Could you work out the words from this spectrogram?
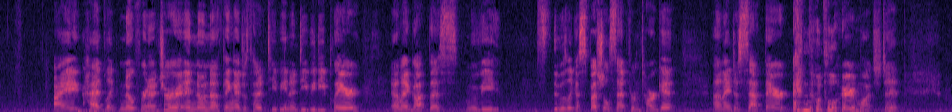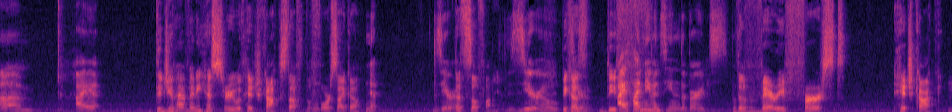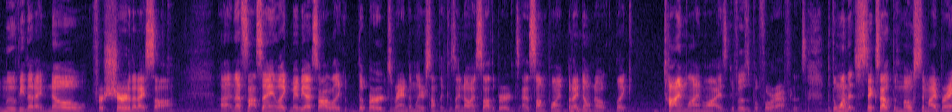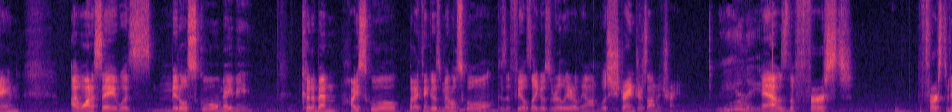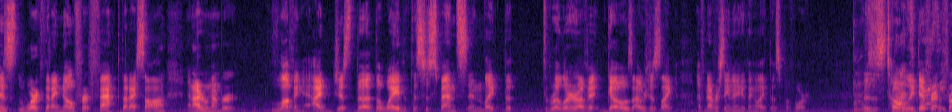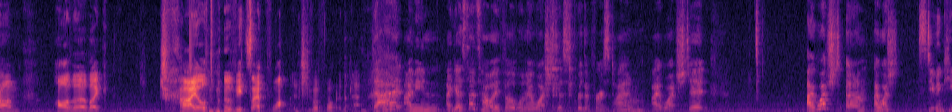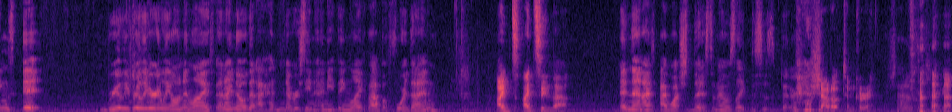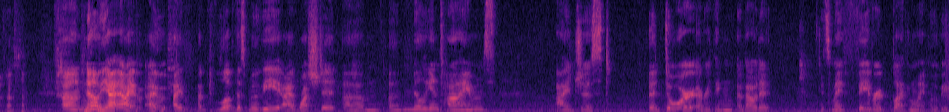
I had like no furniture and no nothing. I just had a TV and a DVD player, and I got this movie. It was like a special set from Target, and I just sat there in the floor and watched it. Um, I Did you have any history with Hitchcock stuff before Psycho? no zero. That's so funny zero because zero. the I hadn't even seen the birds. the very first Hitchcock movie that I know for sure that I saw, uh, and that's not saying like maybe I saw like the birds randomly or something because I know I saw the birds at some point, but I don't know like timeline wise if it was before or after this. But the one that sticks out the most in my brain, I want to say was middle school maybe. Could have been high school, but I think it was middle school because it feels like it was really early on. Was Strangers on a Train Really? and that was the first first of his work that I know for a fact that I saw, and I remember loving it. I just the the way that the suspense and like the thriller of it goes, I was just like, I've never seen anything like this before. This is totally different crazy. from all the like child movies I've watched before that. That I mean, I guess that's how I felt when I watched this for the first time. I watched it. I watched um I watched Stephen King's It really really early on in life and I know that I had never seen anything like that before then. I'd I'd seen that. And then I I watched this and I was like this is better. Shout out Tim Curry. Shout out. to Jimmy. Um, no, yeah, I, I, I, I love this movie. I watched it um, a million times. I just adore everything about it. It's my favorite black and white movie.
